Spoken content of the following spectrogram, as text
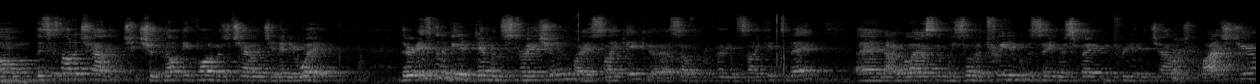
Um, this is not a challenge. It should not be thought of as a challenge in any way. There is going to be a demonstration by a psychic, a self-proclaimed psychic today, and I will ask that we sort of treat it with the same respect we treated the challenge last year.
